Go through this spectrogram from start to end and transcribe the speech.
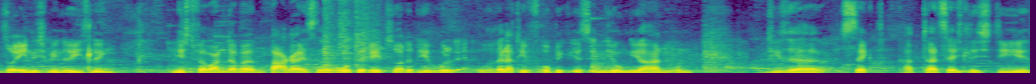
so ähnlich wie ein Riesling. Nicht verwandt, aber Baga ist eine rote Rebsorte, die wohl relativ ruppig ist in jungen Jahren und dieser Sekt hat tatsächlich die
